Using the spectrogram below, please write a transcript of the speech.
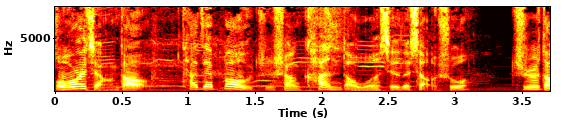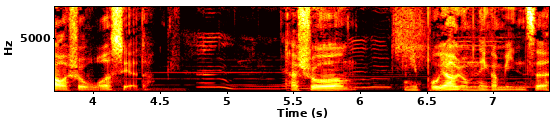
偶尔讲到他在报纸上看到我写的小说，知道是我写的。他说：“你不要用那个名字，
